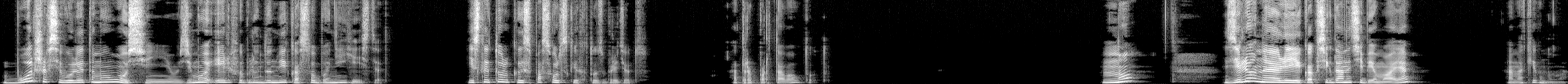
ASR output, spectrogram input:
Больше всего летом и осенью. Зимой эльфы в Люнденвик особо не ездят. Если только из посольских кто сбредет», – отрапортовал тот. «Ну, зеленая аллея, как всегда, на тебе, Майя?» Она кивнула.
